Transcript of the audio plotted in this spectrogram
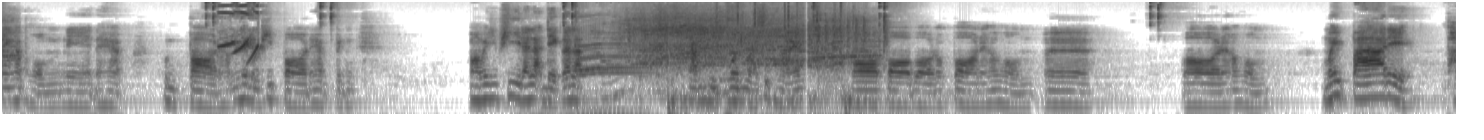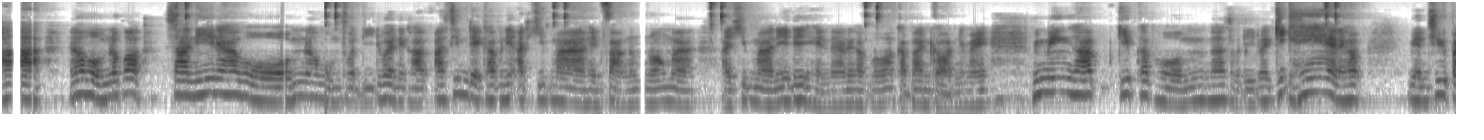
นะครับผมนี่นะครับ คุณปอนะครับไม่ใช่เป็นพี่ปอนะครับ เป็นปอไม่ใช่พี่แล้วล่ะเด็กแล้วล่ะจำผิดคนหว่าชิบหายปอปอปอน้องปอนะครับผม เออปอนะครับผม ไม่ปาดิพานะครับผมแล้วก็ซานี้นะครับผมนะครับผมสวัสดีด้วยนะครับอาซิมเด็กครับวันนี้อัดคลิปมาเห็นฝั่งน้องๆมาอัดคลิปมานี่ได้เห็นแล้วนะครับ เพราะว่ากลับบ้านก่อนใช่ไหมมิงมิงครับกิฟครับผมนะสวัสดีด้วยกิ๊กแฮ่นะครับ เปลี่ยนชื่อไป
